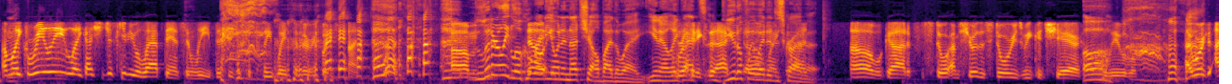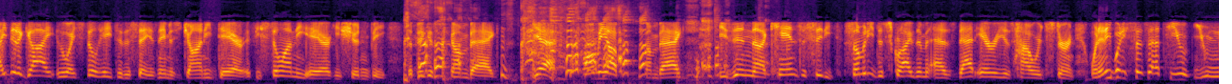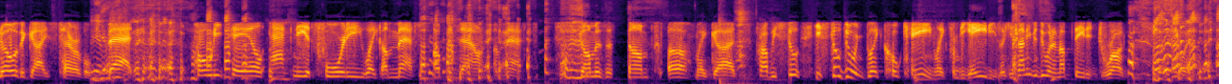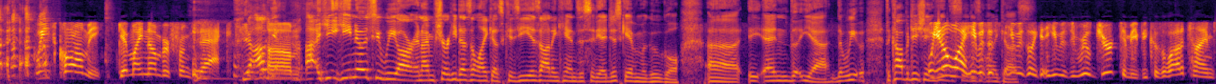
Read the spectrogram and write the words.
I'm like, really? Like, I should just give you a lap dance and leave. This is a complete waste of everybody's time. Um, literally local no, radio in a nutshell, by the way. You know, like Right, that's a exactly. beautiful Oh, way to describe God. it. Oh well, God! If the I'm sure the stories we could share. Oh. Unbelievable. I worked. I did a guy who I still hate to this day. His name is Johnny Dare. If he's still on the air, he shouldn't be. The biggest scumbag. Yeah, call me up, scumbag. He's in uh, Kansas City. Somebody described him as that area's Howard Stern. When anybody says that to you, you know the guy's terrible. Bad. Ponytail, acne at 40, like a mess, up and down, a mess. Dumb as a stump. Oh my God! Probably still. He's still doing like cocaine, like from the '80s. Like he's not even doing an updated drug. Anyway, please call me. Get my number from Zach. Yeah, I'll get, Um, uh, he he knows who we are, and I'm sure he doesn't like us because he is on in Kansas City. I just gave him a Google, uh, and the, yeah, the we the competition. Well, you know why City he was doesn't a, like he was like he was a real jerk to me because a lot of times,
